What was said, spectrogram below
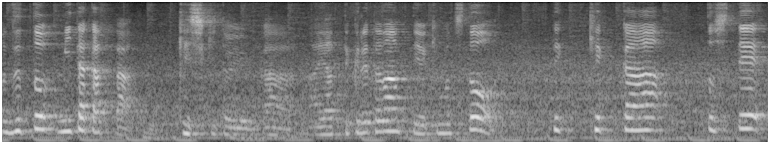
うずっと見たかった景色というかあやってくれたなっていう気持ちとで結果として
